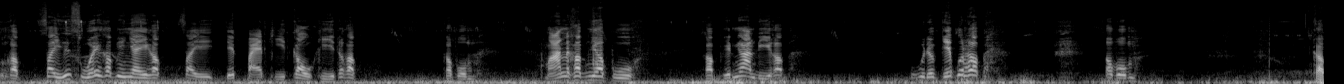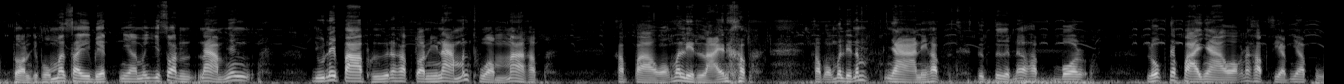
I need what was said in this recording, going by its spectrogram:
ูครับใส่สวยครับใหญ่ๆครับ ใส่เจ็ดแปดขีดเก้าขีดนะครับ ครับผมหมานแล้วครับเนื้อปูครับเห็นงานดีครับอู้เดี๋ยวเก็บก่อนครับครับผมครับตอนที่ผมมาใส่เบ็ดเนี่ยไม่ยี่ซ่อนน้ำยังอยู่ในปลาผือนะครับ ตอนนี้น้ำมันถ่วมมากครับ ครับปลาออกมาเล่นหลายนะครับ ครับออกมาเล่นน้ำหยานี่ครับตื่นๆนะครับบอลกแต่ปลายหยาออกนะครับ เสียบเนื้อปู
